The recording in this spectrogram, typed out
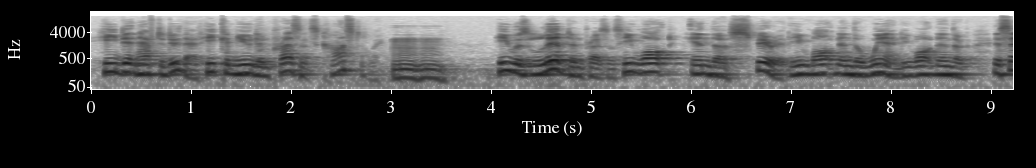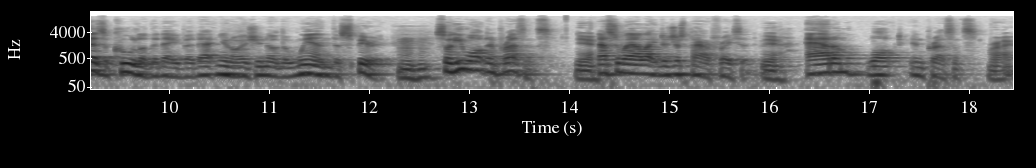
he didn't have to do that. He communed in presence constantly. Mm-hmm. He was lived in presence. He walked in the spirit. He walked in the wind. He walked in the. It says the cool of the day, but that you know, as you know, the wind, the spirit. Mm-hmm. So he walked in presence. Yeah. That's the way I like to just paraphrase it. Yeah. Adam walked in presence Right.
